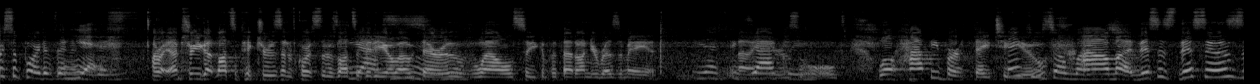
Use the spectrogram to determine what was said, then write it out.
more supportive than Yes. anything. All right, I'm sure you got lots of pictures, and of course, there's lots of video out there as well, so you can put that on your resume at Yes, nine exactly. years old. Well, happy birthday to Thank you. you so much. Um, this is this is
